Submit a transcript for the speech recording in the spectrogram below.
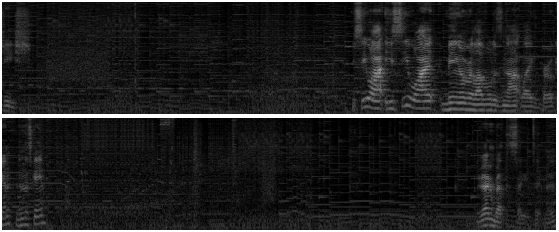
Sheesh. You see why you see why being over leveled is not like broken in this game? Dragon Breath is a a tick move.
